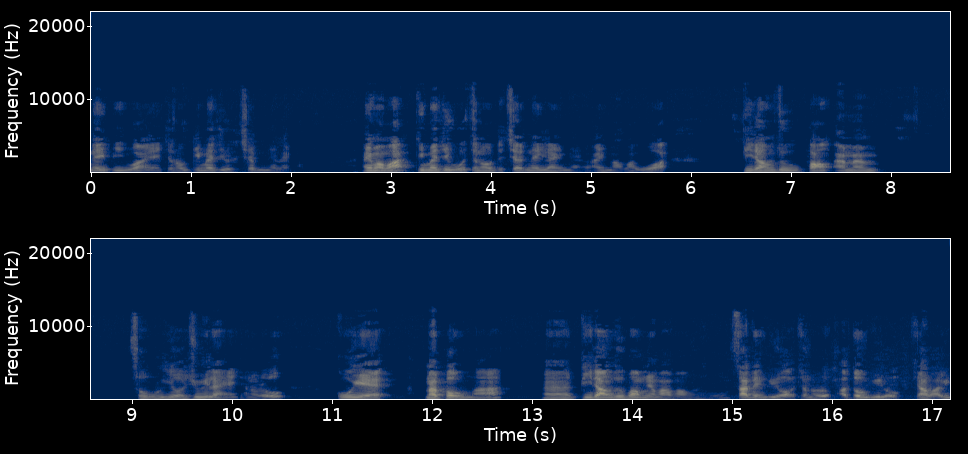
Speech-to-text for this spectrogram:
နှိပ်ပြီးသွားရင်ကျွန်တော် key magic ကိုတစ်ချက်မြင်လိုက်မယ်အဲ့မှာမှ key magic ကိုကျွန်တော်တစ်ချက်နှိပ်လိုက်မယ်အဲ့မှာမှကိုက ပြည်ထောင်စုပေါင်း mm ဆိုပြီးတော့ရွေးလိုက်ရင်ကျွန်တော်တို့ကိုယ့်ရဲ့ map ပုံမှာအဲပြည်ထောင်စုပေါင်းမြန်မာပေါင်းကိုစတင်ပြီးတော့ကျွန်တော်တို့အသုံးပြုလို့ရပါပြီ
